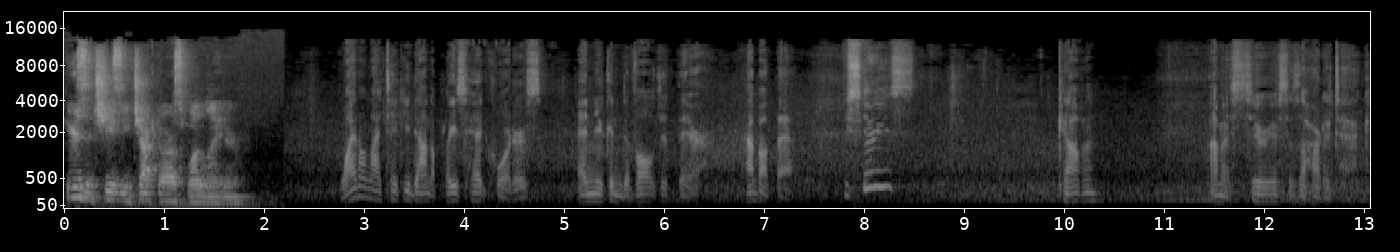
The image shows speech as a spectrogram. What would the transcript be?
Here's a cheesy Chuck Norris one liner. Why don't I take you down to police headquarters and you can divulge it there? How about that? You serious? Calvin, I'm as serious as a heart attack.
